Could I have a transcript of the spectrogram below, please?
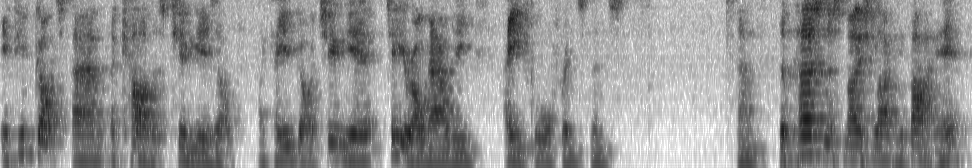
If you've got um, a car that's two years old, okay, you've got a two year two year old Audi A4, for instance. Um, the person that's most likely to buy it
